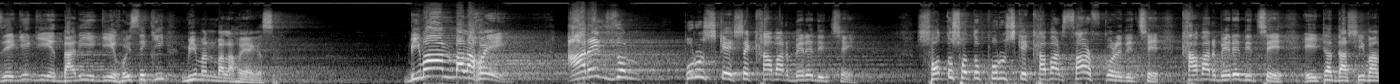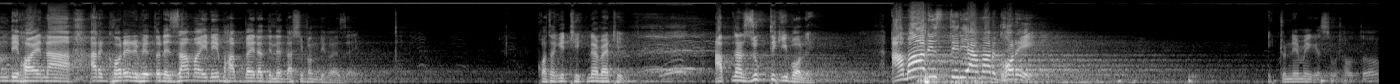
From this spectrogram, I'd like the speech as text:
জেগে গিয়ে দাঁড়িয়ে গিয়ে হয়েছে কি? বিমানবালা হয়ে গেছে। বিমানবালা হয়ে আরেকজন পুরুষকে সে খাবার বেড়ে দিচ্ছে। শত শত পুরুষকে খাবার সার্ভ করে দিচ্ছে, খাবার বেড়ে দিচ্ছে। এইটা দাসীবান্দি হয় না। আর ঘরের ভেতরে জামাই রে ভাত বাইরা দিলে দাসীবান্দি হয়ে যায়। কথা কি ঠিক না ব্যাঠিক আপনার যুক্তি কি বলে? আমার স্ত্রী আমার ঘরে। একটু নেমে গেছে, উঠাও তো।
